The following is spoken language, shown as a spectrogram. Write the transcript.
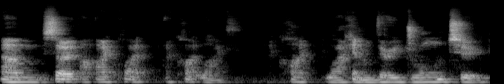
Um, so I, I quite I quite like quite like and I'm very drawn to.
